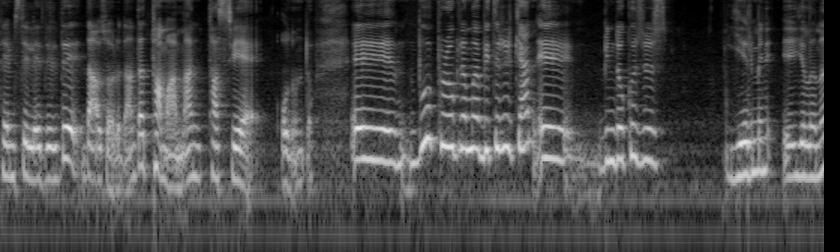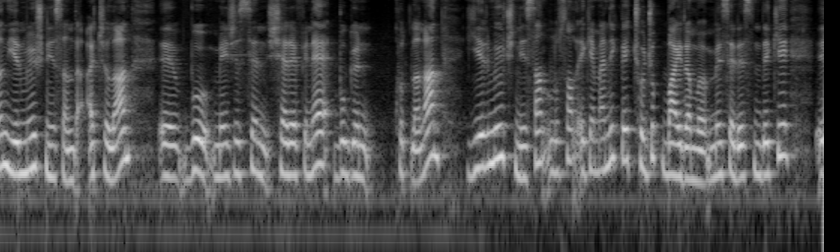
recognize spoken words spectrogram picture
temsil edildi. Daha sonradan da tamamen tasfiye olundu. E, bu programı bitirirken e, 1920 yılının 23 Nisan'da açılan e, bu meclisin şerefine bugün kutlanan 23 Nisan Ulusal Egemenlik ve Çocuk Bayramı meselesindeki e,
